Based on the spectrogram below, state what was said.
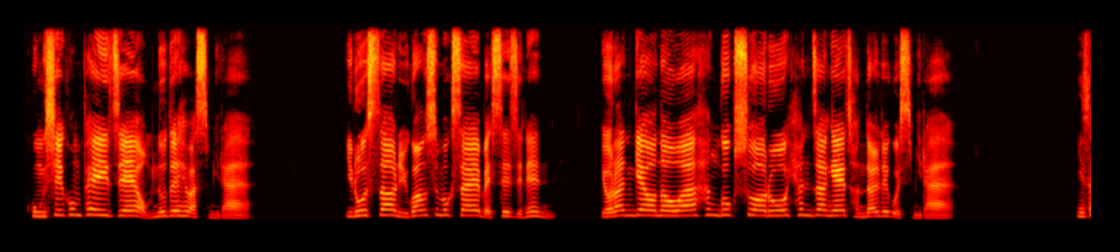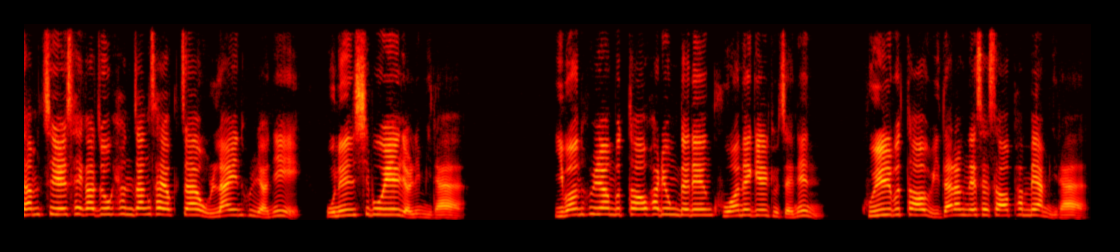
공식 홈페이지에 업로드해왔습니다. 이로써 류광수 목사의 메시지는 11개 언어와 한국 수어로 현장에 전달되고 있습니다. 237 세가족 현장 사역자 온라인 훈련이 오는 15일 열립니다. 이번 훈련부터 활용되는 구원의 길 교재는 9일부터 위다락넷에서 판매합니다.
